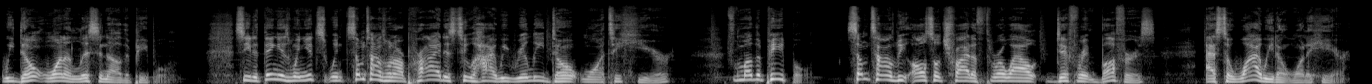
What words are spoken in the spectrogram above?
we don't want to listen to other people. See, the thing is, when you when sometimes when our pride is too high, we really don't want to hear from other people. Sometimes we also try to throw out different buffers as to why we don't want to hear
